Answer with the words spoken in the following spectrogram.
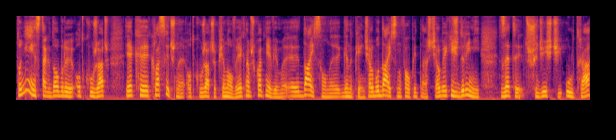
to nie jest tak dobry odkurzacz jak e, klasyczne odkurzacze pionowe, jak na przykład, nie wiem, e, Dyson e, Gen 5 albo Dyson V15 albo jakiś Dreamy Z30 Ultra.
